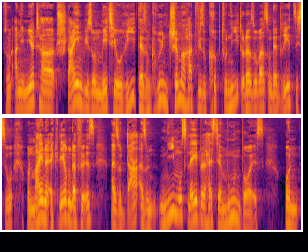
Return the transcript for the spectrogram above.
so ein animierter Stein wie so ein Meteorit, der so einen grünen Schimmer hat, wie so Kryptonit oder sowas und der dreht sich so. Und meine Erklärung dafür ist, also da, also Nimus Label heißt ja Moon Boys und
